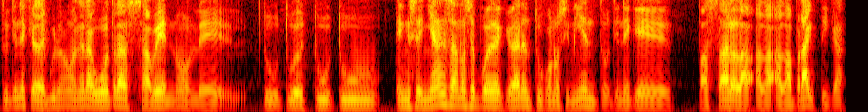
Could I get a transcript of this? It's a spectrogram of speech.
tú tienes que de alguna manera u otra saber, ¿no? tu, tu, tu, enseñanza no se puede quedar en tu conocimiento, tiene que pasar a la, a la práctica.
